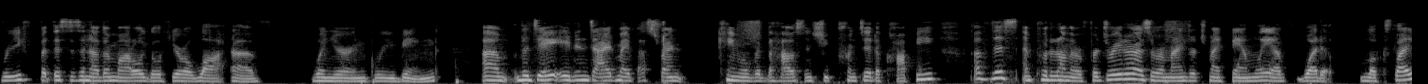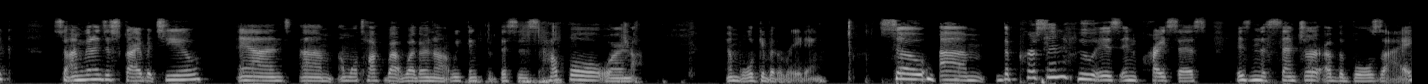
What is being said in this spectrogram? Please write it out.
grief, but this is another model you'll hear a lot of when you're in grieving. Um, the day Aiden died, my best friend came over to the house and she printed a copy of this and put it on the refrigerator as a reminder to my family of what it looks like. So I'm going to describe it to you and um, and we'll talk about whether or not we think that this is helpful or not, and we'll give it a rating. So um, the person who is in crisis is in the center of the bullseye,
